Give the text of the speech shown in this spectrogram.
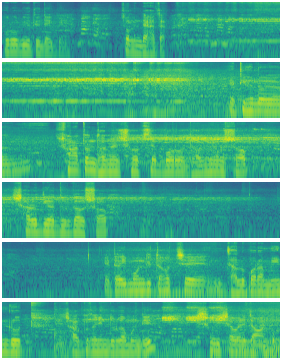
পুরো ভিডিওটি দেখবেন। চলেন দেখা যাক। এটি হলো সনাতন ধর্মের সবচেয়ে বড় ধর্মীয় উৎসব, শারদীয় দুর্গা উৎসব। এটা এই মন্দিরটা হচ্ছে ঝালুপাড়া মেইন রোড সার্বজনীন দুর্গা মন্দির সরিষাবাড়ি জামালপুর।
